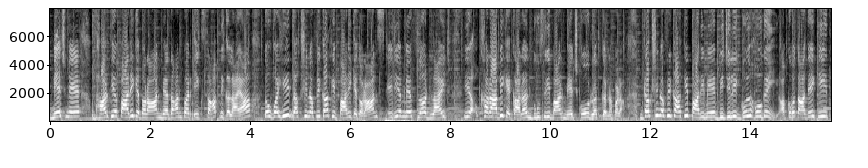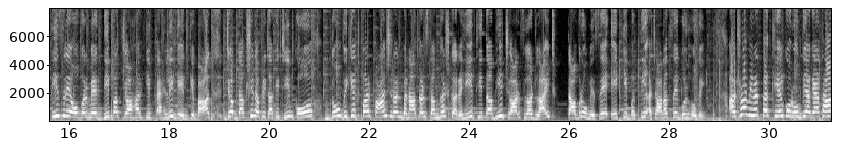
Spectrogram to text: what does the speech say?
मैच में भारतीय पारी के दौरान मैदान पर एक सांप निकल आया तो वही दक्षिण अफ्रीका की पारी के दौरान स्टेडियम में फ्लड लाइट खराबी के कारण दूसरी बार मैच को रद्द करना पड़ा। दक्षिण अफ्रीका की पारी में बिजली गुल हो गई। आपको बता दें कि तीसरे ओवर में दीपक चौहर की पहली गेंद के बाद जब दक्षिण अफ्रीका की टीम को दो विकेट पर पाँच रन बनाकर संघर्ष कर रही थी, तभी चार फ्लड लाइट टावरों में से एक की बत्ती अचानक से गुल हो गई। 18 मिनट तक खेल को रोक दिया गया था।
